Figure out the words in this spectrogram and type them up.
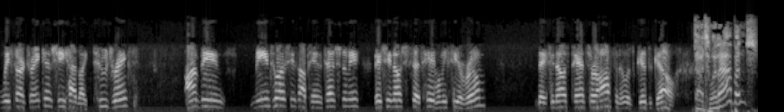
We start drinking. She had like two drinks. I'm being mean to her. She's not paying attention to me. Next you know, she says, hey, let me see your room. Next you know, his pants are off, and it was good to go. That's what happens.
